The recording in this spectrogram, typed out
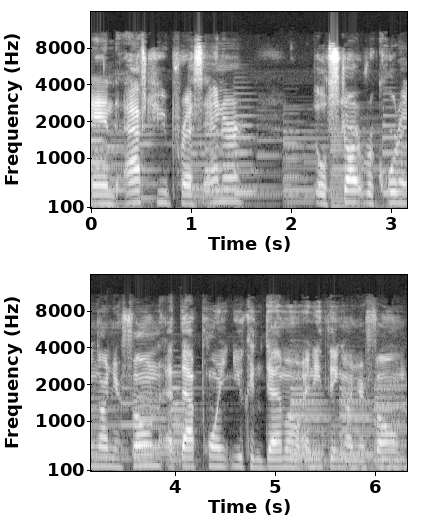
And after you press enter, it'll start recording on your phone. At that point, you can demo anything on your phone.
